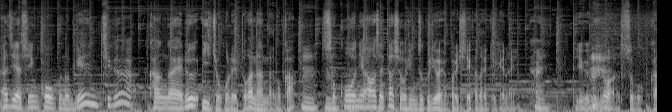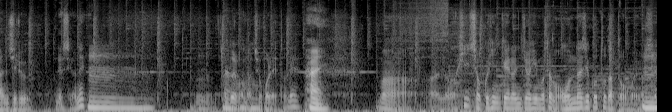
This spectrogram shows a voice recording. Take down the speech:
アジア新興国の現地が考えるいいチョコレートが何なのか、うんうんうん、そこに合わせた商品作りをやっぱりしていかないといけないっていうのはすごく感じるんですよね。うん、例えばまあチョコレートね。はいまあ、あの非食品系の日用品も多分同じことだと思いますよ。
